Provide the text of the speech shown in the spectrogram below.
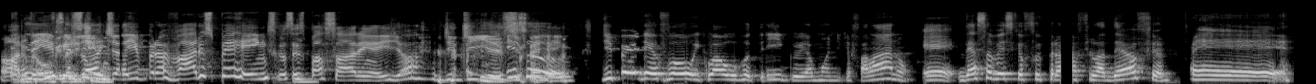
Ó, tem episódio aí para vários perrengues que vocês passarem aí, de, ó, de dias Isso, de perrengues. De perder voo, igual o Rodrigo e a Mônica falaram, é, dessa vez que eu fui para Filadélfia, é,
